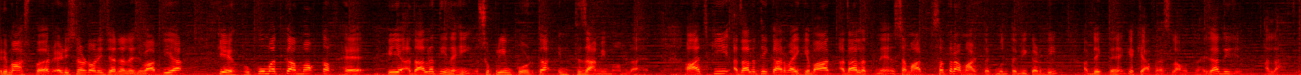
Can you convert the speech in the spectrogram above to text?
रिमार्क्स पर एडिशनल अटॉर्नी जनरल ने जवाब दिया कि हुकूमत का मौकफ है कि यह अदालती नहीं, सुप्रीम कोर्ट का इंतजामी मामला है। आज की अदालती कार्रवाई के बाद अदालत ने समाप्त सत्रह मार्च तक मुलतवी कर दी। अब देखते हैं कि क्या फैसला होता है। जा दीजिए। अल्लाह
